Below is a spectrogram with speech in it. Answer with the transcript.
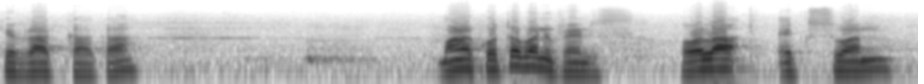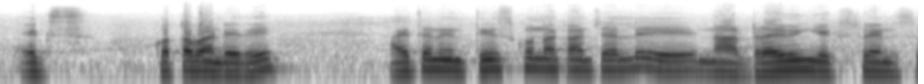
Kirrak Kaka మన కొత్త బండి friends Ola X one X కొత్త బండి ఇది. అయితే నేను తీసుకున్న కాంచెల్లి నా డ్రైవింగ్ ఎక్స్పీరియన్స్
